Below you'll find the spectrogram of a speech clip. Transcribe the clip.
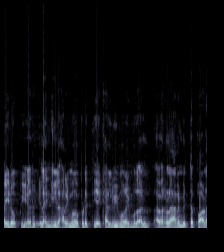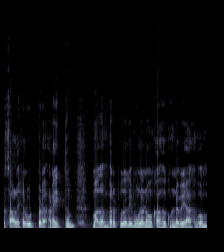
ஐரோப்பியர் இலங்கையில் அறிமுகப்படுத்திய கல்வி முறை முதல் அவர்கள் ஆரம்பித்த பாடசாலைகள் உட்பட அனைத்தும் மதம் பரப்புதலை மூலநோக்காக கொண்டவையாகவும்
